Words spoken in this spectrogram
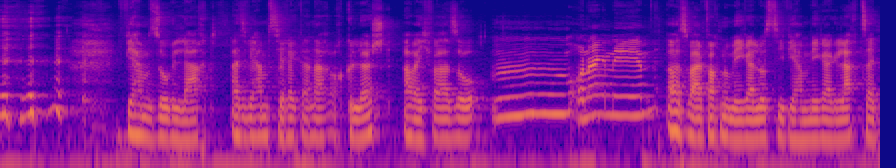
wir haben so gelacht. Also wir haben es direkt danach auch gelöscht. Aber ich war so, mm, unangenehm. Aber es war einfach nur mega lustig. Wir haben mega gelacht. Seit,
